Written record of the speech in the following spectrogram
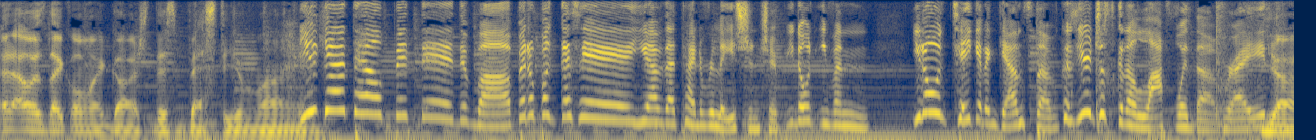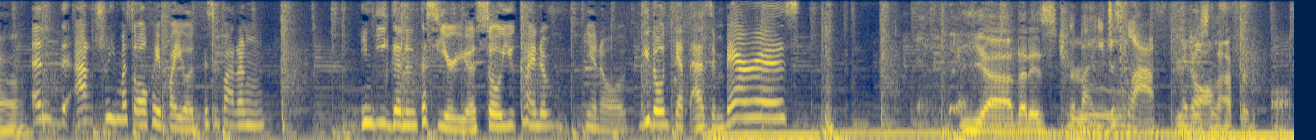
And I was like, oh my gosh, this bestie of mine. You can't help it eh, di ba? Pero pag kasi you have that kind of relationship, you don't even, you don't take it against them because you're just gonna laugh with them, right? yeah. And actually, mas okay pa yun kasi parang hindi ganun ka-serious. So you kind of, you know, you don't get as embarrassed. Yeah, that is true. Diba? You just laugh You it just off. laugh it off.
